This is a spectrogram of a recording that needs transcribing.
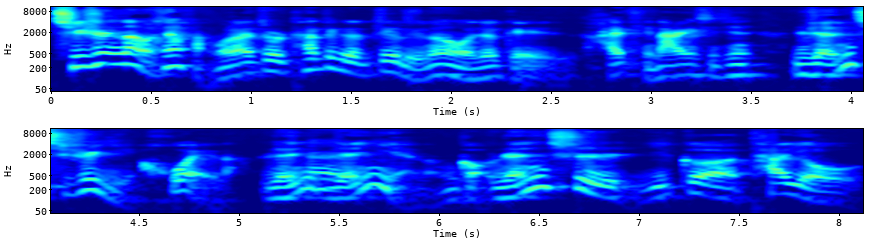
其实，那我先反过来，就是他这个这个理论，我觉得给还挺大一个信心。人其实也会的，人人也能够，人是一个他有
